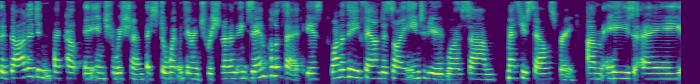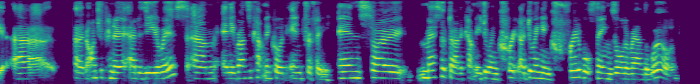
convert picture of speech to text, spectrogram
the data didn't back up their intuition, they still went with their intuition. And an example of that is one of the founders I interviewed was um, Matthew Salisbury. Um, he's a uh, an entrepreneur out of the US, um, and he runs a company called Entropy. And so, massive data company doing are doing incredible things all around the world.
